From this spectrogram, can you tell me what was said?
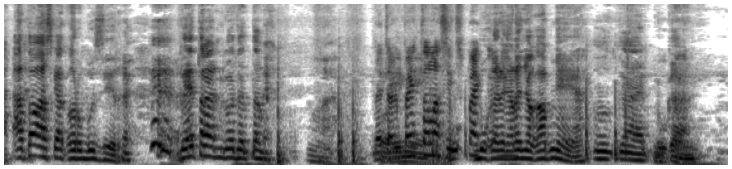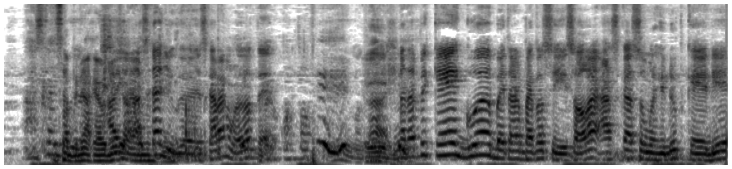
atau Aska Korbusir. Betran gue tetep. Betul Oh, ini. metal lah six pack. Bukan karena nyokapnya ya. Bukan. Bukan. Sabrina kayak Aska, udah. Aska juga sekarang berotot ya. Nggak tapi kayak gue veteran Peto sih. Soalnya Aska seumur hidup kayak dia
